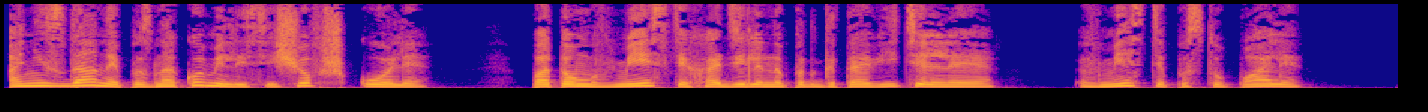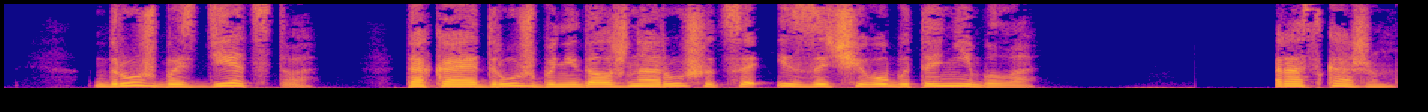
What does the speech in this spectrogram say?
Они с Даной познакомились еще в школе, потом вместе ходили на подготовительные, вместе поступали. Дружба с детства. Такая дружба не должна рушиться из-за чего бы то ни было. Расскажем,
